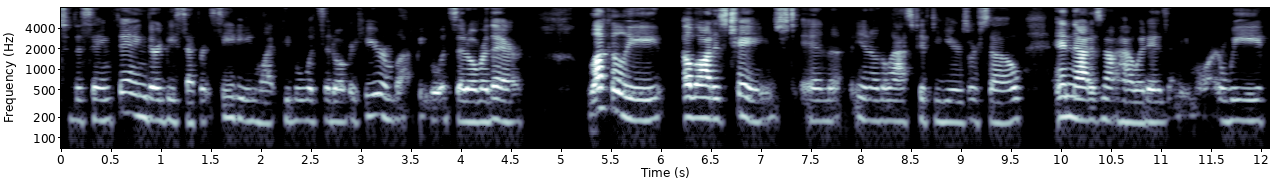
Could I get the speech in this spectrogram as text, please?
to the same thing there'd be separate seating. White people would sit over here and black people would sit over there. Luckily a lot has changed in you know the last 50 years or so and that is not how it is anymore. We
